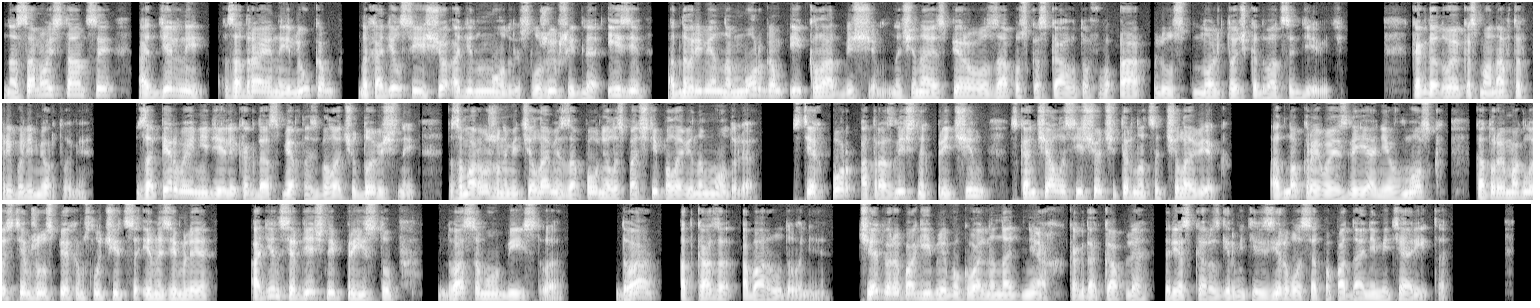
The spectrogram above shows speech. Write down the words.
На самой станции, отдельный задраенный люком, находился еще один модуль, служивший для Изи одновременно моргом и кладбищем, начиная с первого запуска скаутов в А плюс 0.29, когда двое космонавтов прибыли мертвыми. За первые недели, когда смертность была чудовищной, замороженными телами заполнилась почти половина модуля, с тех пор от различных причин скончалось еще 14 человек. Одно краевое излияние в мозг, которое могло с тем же успехом случиться и на Земле, один сердечный приступ, два самоубийства, два отказа оборудования. Четверо погибли буквально на днях, когда капля резко разгерметизировалась от попадания метеорита.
